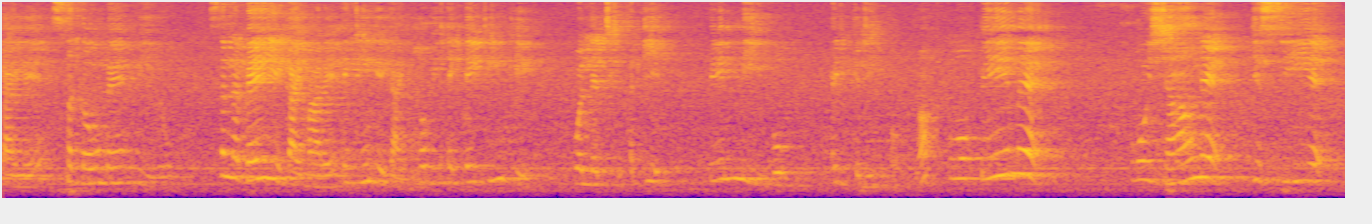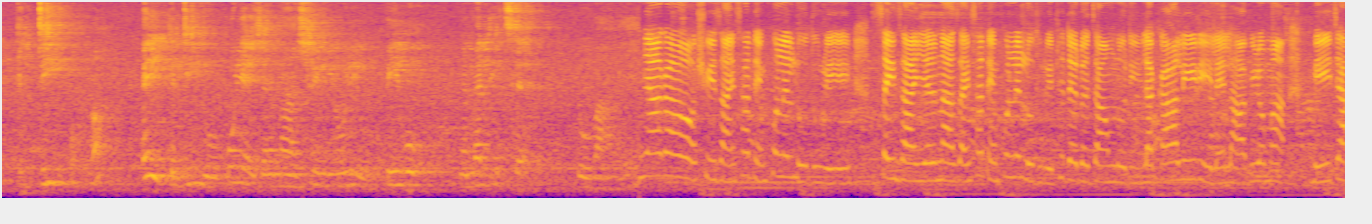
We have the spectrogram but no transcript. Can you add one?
ကြိုင်လေ73ပဲမိလို့12ပဲရီကြိုင်ပါတယ်18ကေကြိုင်ဟုတ်ပြီ18ကေ quality အပြည့်ပေးမိဖို့အဲ့ဒီဂတိပေါ့နော်ကိုပေးမဲ့ကိုရောင်းတဲ့ပစ္စည်းရဲ့ဂတိပေါ့နော်အဲ့ဒီဂတိကိုကိုယ့်ရဲ့ယတနာရှင်မျိုးတွေကိုပေးဖို့ နံပါတ်1ချက်လိုပါတယ်အများကတော့ရွှေဆိုင်စတင်ဖွင့်လှစ်လိုသူတွေစိန်ဆိုင်ရတနာဆိုင်စတင်ဖွင့်လှစ်လိုသူတွေဖြစ်တဲ့အတွက်ကြောင့်မလို့ဒီလက်ကားလေးတွေလည်းလာပြီးတော့မှမေးကြတ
